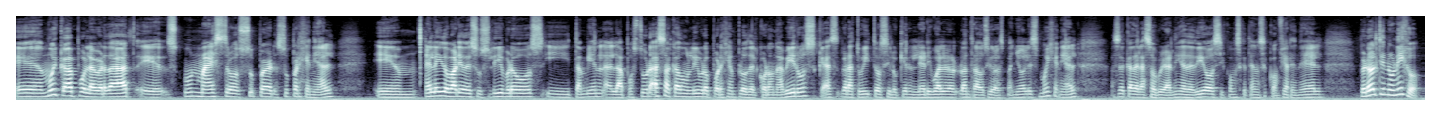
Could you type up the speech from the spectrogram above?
eh, muy capo, la verdad. Es un maestro súper, súper genial. Em, he leído varios de sus libros y también la, postura. Ha sacado un libro, por ejemplo, del coronavirus, que es gratuito si lo quieren leer. Igual lo han traducido al español. Es muy genial acerca de la soberanía de Dios y cómo es que tenemos que confiar en Él. Pero él tiene un hijo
